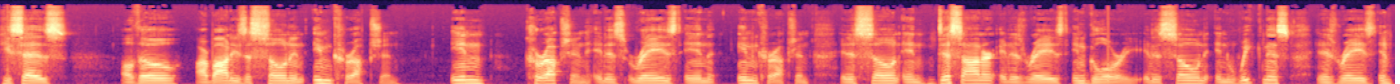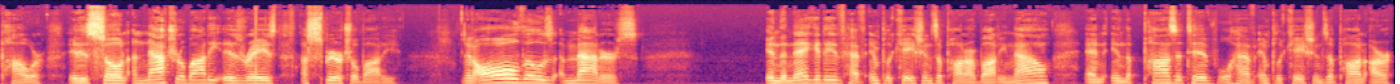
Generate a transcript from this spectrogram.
He says, although our bodies are sown in incorruption, in corruption, it is raised in incorruption. It is sown in dishonor, it is raised in glory. It is sown in weakness, it is raised in power. It is sown a natural body, it is raised a spiritual body. And all those matters in the negative have implications upon our body now, and in the positive will have implications upon our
